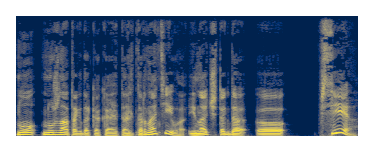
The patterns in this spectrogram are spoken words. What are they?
Но нужна тогда какая-то альтернатива, иначе тогда э, все,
